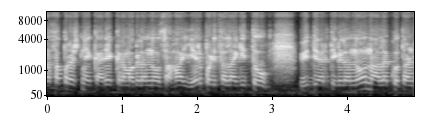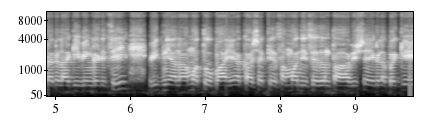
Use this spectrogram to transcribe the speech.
ರಸಪ್ರಶ್ನೆ ಕಾರ್ಯಕ್ರಮಗಳನ್ನು ಸಹ ಏರ್ಪಡಿಸಲಾಗಿತ್ತು. ವಿದ್ಯಾರ್ಥಿಗಳನ್ನು ನಾಲ್ಕು ತಂಡಗಳಾಗಿ ವಿಂಗಡಿಸಿ ವಿಜ್ಞಾನ ಮತ್ತು ಬಾಹ್ಯಾಕಾಶಕ್ಕೆ ಸಂಬಂಧಿಸಿದಂತಹ ವಿಷಯಗಳ ಬಗ್ಗೆ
